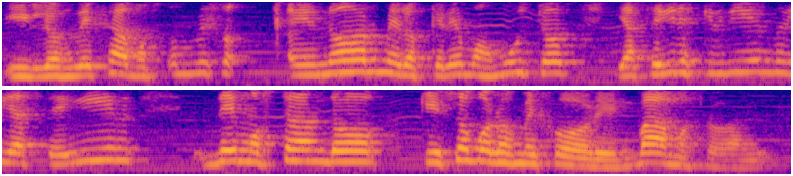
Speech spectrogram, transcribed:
Y los dejamos. Un beso enorme, los queremos mucho y a seguir escribiendo y a seguir demostrando que somos los mejores. Vamos todavía.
